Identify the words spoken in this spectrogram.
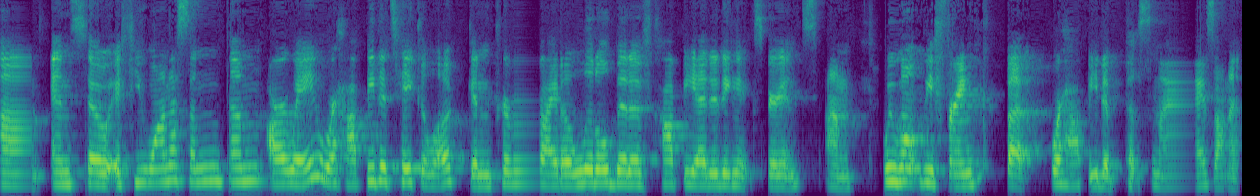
Um, and so if you want to send them our way, we're happy to take a look and provide a little bit of copy editing experience. Um, we won't be frank, but we're happy to put some eyes on it.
